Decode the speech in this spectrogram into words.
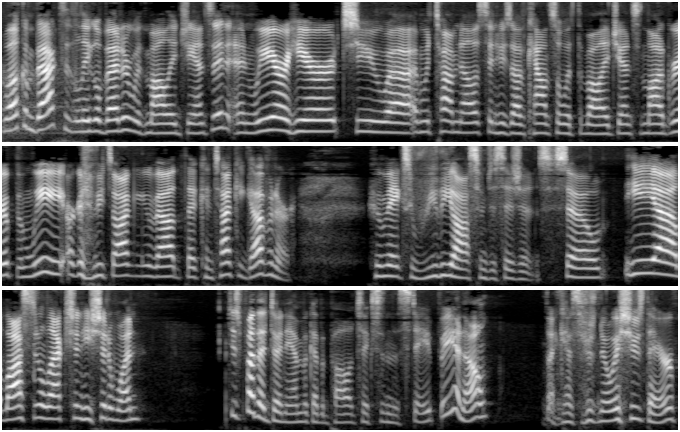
Welcome back to the Legal Bender with Molly Jansen, and we are here to uh, and with Tom Nellessen, who's of counsel with the Molly Jansen Law Group, and we are going to be talking about the Kentucky governor who makes really awesome decisions. So he uh, lost an election he should have won just by the dynamic of the politics in the state. But you know, I guess there's no issues there.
